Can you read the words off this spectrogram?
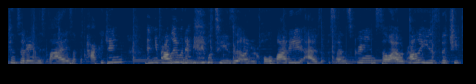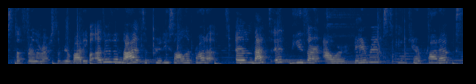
considering the size of the packaging and you probably wouldn't be able to use it on your whole body as sunscreen so I would probably use the cheap stuff for the rest of your body but other than that it's a pretty solid product and that's it these are our favorite skincare products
